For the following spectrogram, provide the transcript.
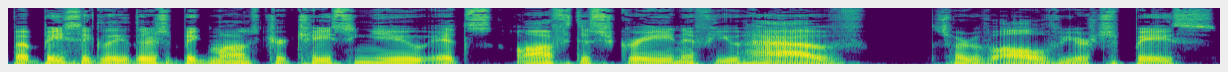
But basically there's a big monster chasing you. It's off the screen if you have sort of all of your space.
